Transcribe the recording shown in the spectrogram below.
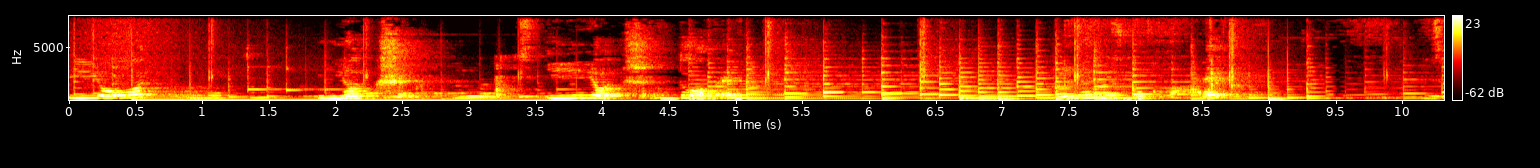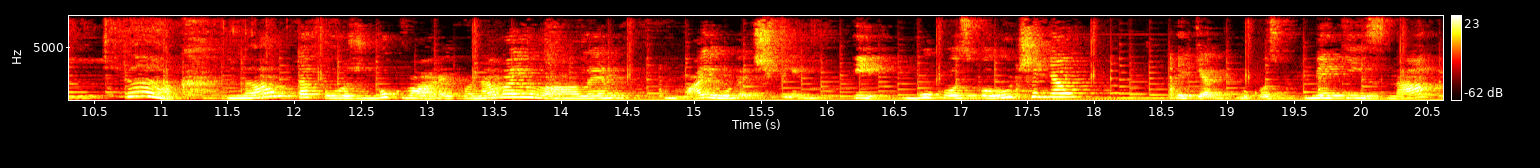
льот, льотчик. Льотчик. Добре. Дивимось букварик. Так, нам також букварику намалювали малюночки. І буквосполучення. Яке буквосполучення? М'який знак.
